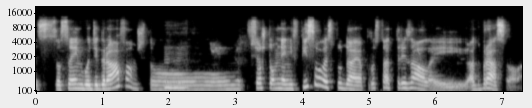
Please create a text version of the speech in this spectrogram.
со своим бодиграфом, что угу. все, что у меня не вписывалось туда, я просто отрезала и отбрасывала.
